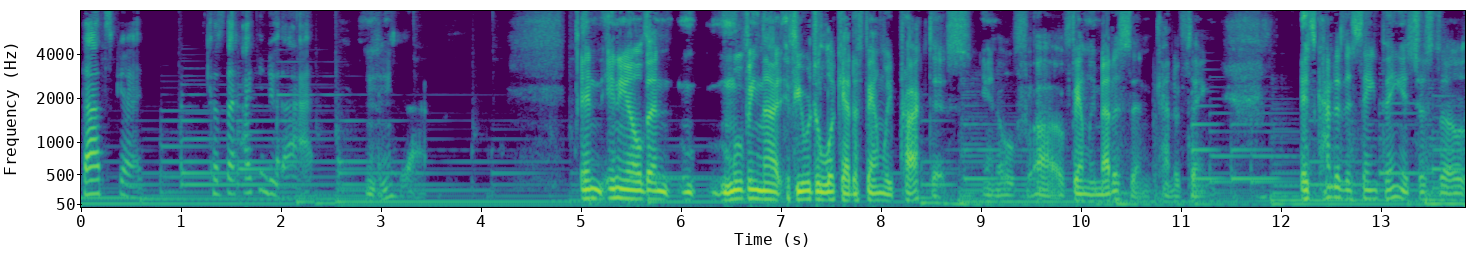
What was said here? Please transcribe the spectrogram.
That's good. Because I can do that. I hmm can do that. And, and you know then moving that if you were to look at a family practice you know uh, family medicine kind of thing it's kind of the same thing it's just uh,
